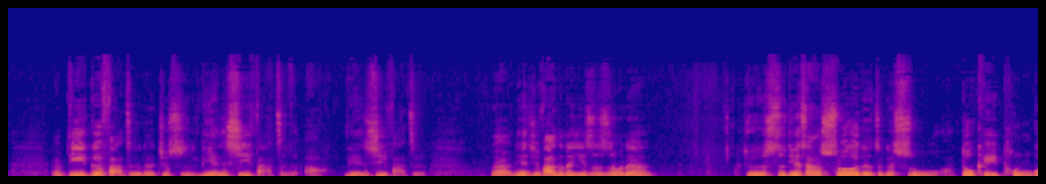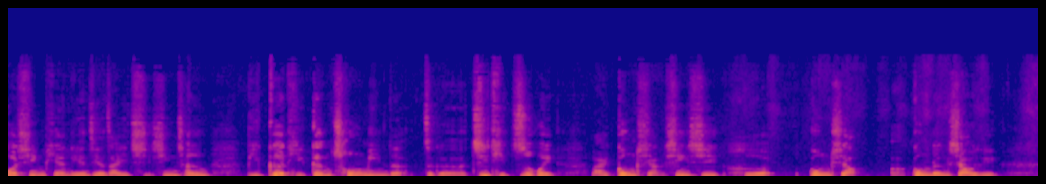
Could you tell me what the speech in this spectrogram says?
那第一个法则呢就是联系法则啊，联系法则。那联系法则的意思是什么呢？就是世界上所有的这个事物啊都可以通过芯片连接在一起，形成比个体更聪明的这个集体智慧，来共享信息和。功效啊，功能效率，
